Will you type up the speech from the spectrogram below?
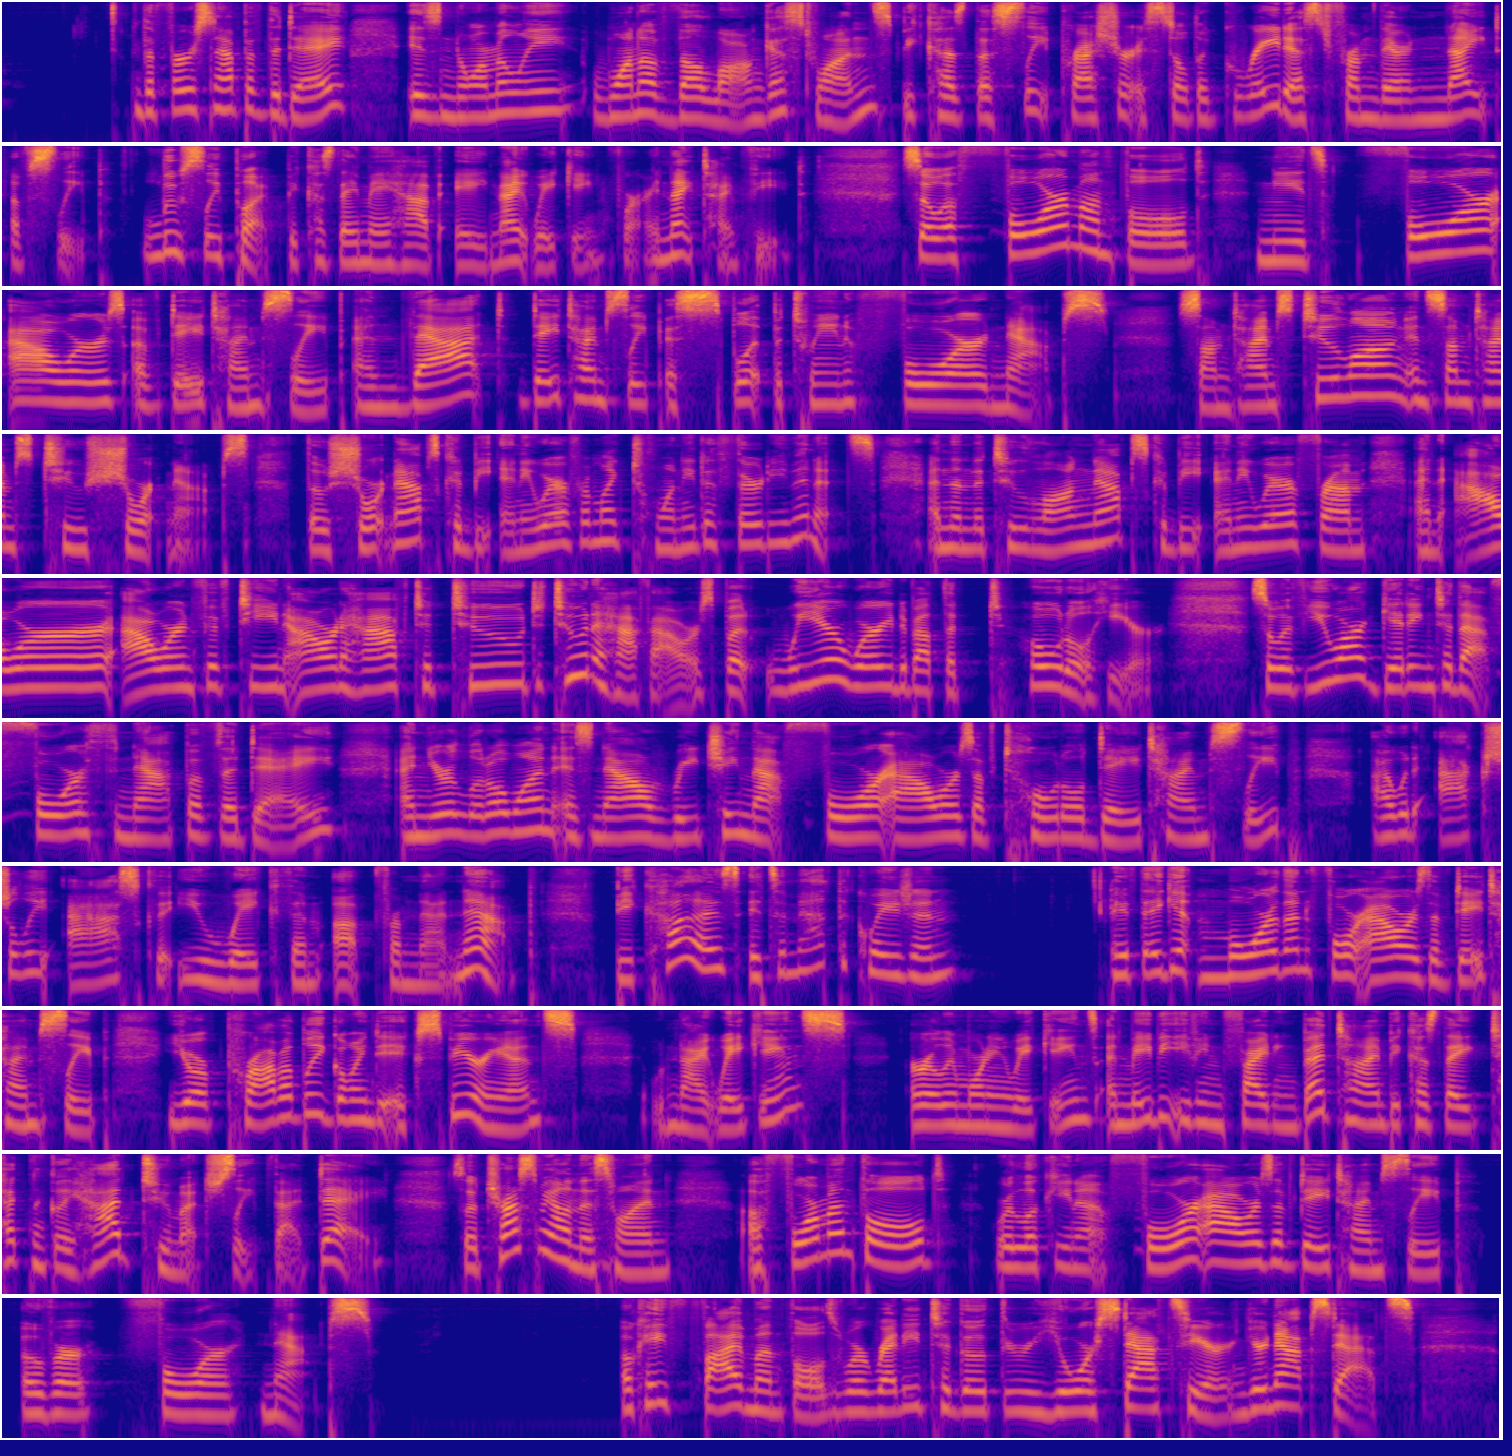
the first nap of the day is normally one of the longest ones because the sleep pressure is still the greatest from their night of sleep, loosely put, because they may have a night waking for a nighttime feed. So a four month old needs four hours of daytime sleep, and that daytime sleep is split between four naps, sometimes too long and sometimes too short naps. Those short naps could be anywhere from like 20 to 30 minutes. And then the two long naps could be anywhere from an hour, hour and 15, hour and a half to two to two and a half hours. But we are worried about the total here. So if you are getting to that fourth nap of the day and your little one is now reaching that four hours of total daytime sleep, I would actually ask that you wake them up from that nap because it's a math equation. If they get more than four hours of daytime sleep, you're probably going to experience night wakings, early morning wakings, and maybe even fighting bedtime because they technically had too much sleep that day. So trust me on this one. A four month old, we're looking at four hours of daytime sleep over four naps. Okay, five month olds, we're ready to go through your stats here, your nap stats.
